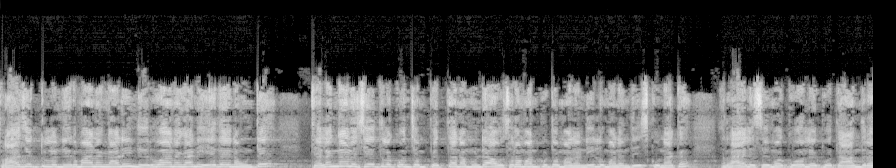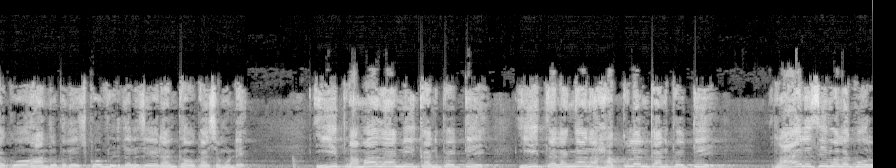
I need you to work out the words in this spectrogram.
ప్రాజెక్టుల నిర్మాణం కానీ నిర్వహణ కానీ ఏదైనా ఉంటే తెలంగాణ చేతిలో కొంచెం పెత్తనం ఉండే అవసరం అనుకుంటే మన నీళ్ళు మనం తీసుకున్నాక రాయలసీమకో లేకపోతే ఆంధ్రాకో ఆంధ్రప్రదేశ్కో విడుదల చేయడానికి అవకాశం ఉండే. ఈ ప్రమాదాన్ని కనిపెట్టి ఈ తెలంగాణ హక్కులను కనిపెట్టి రాయలసీమలకు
